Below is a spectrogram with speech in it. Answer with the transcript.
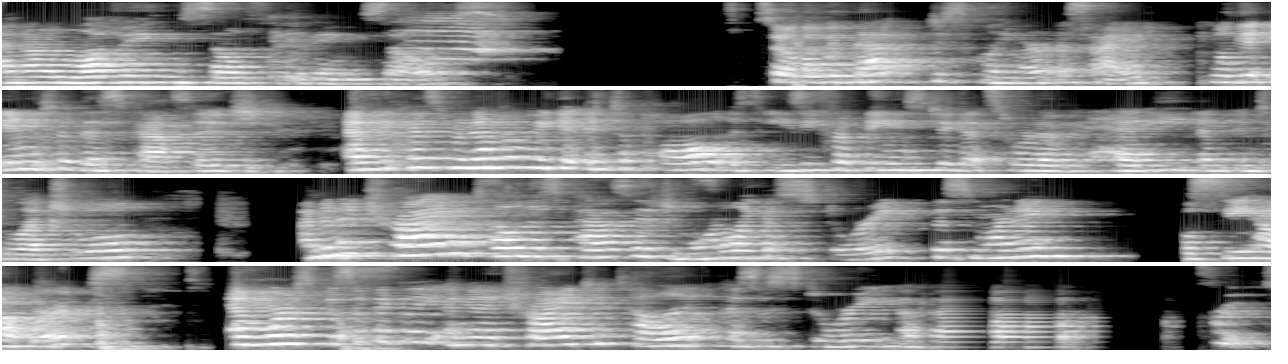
and our loving, self giving selves. So, with that disclaimer aside, we'll get into this passage. And because whenever we get into Paul, it's easy for things to get sort of heady and intellectual, I'm going to try to tell this passage more like a story this morning We'll see how it works. And more specifically, I'm going to try to tell it as a story about fruit.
